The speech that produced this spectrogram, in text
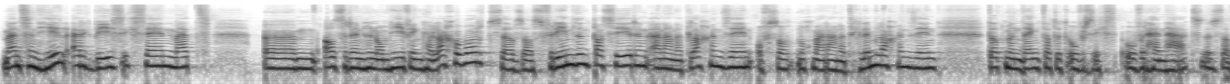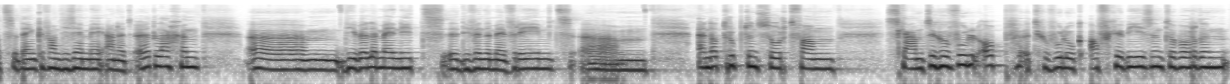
mensen heel erg bezig zijn met Um, als er in hun omgeving gelachen wordt, zelfs als vreemden passeren en aan het lachen zijn, of zo nog maar aan het glimlachen zijn, dat men denkt dat het over, zich, over hen gaat. Dus dat ze denken van die zijn mij aan het uitlachen, um, die willen mij niet, die vinden mij vreemd. Um, en dat roept een soort van schaamtegevoel op, het gevoel ook afgewezen te worden,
